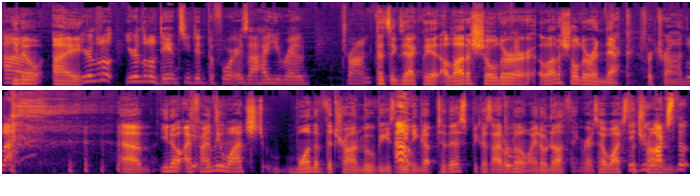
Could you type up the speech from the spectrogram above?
Grid. you know, I your little your little dance you did before is that how you rode Tron? that's exactly it. A lot of shoulder, a lot of shoulder and neck for Tron. um, you know, I Get finally watched one of the Tron movies Oh. leading up to this because I don't The- know, I know nothing, right? So I watched Did the you Tron. watch the-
